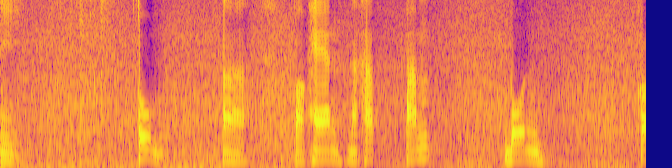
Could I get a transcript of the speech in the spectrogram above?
นี่ ตุ้มอปอกแฮนนะครับ ปั๊มบน ก็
